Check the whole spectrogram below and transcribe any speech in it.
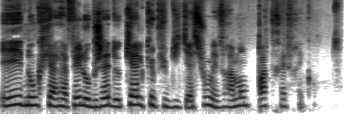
Et donc, il a fait l'objet de quelques publications, mais vraiment pas très fréquentes.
